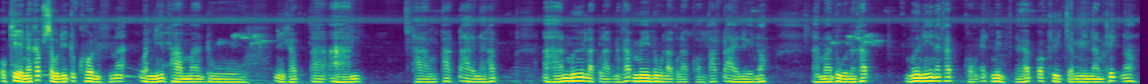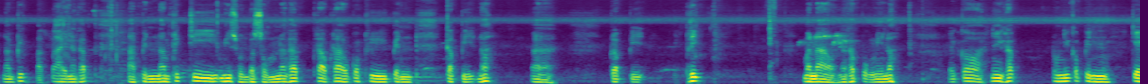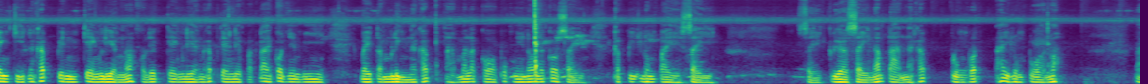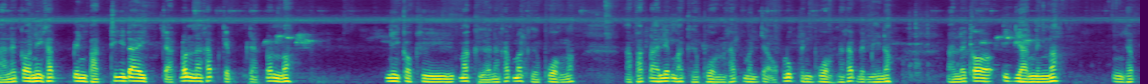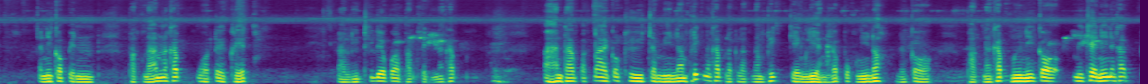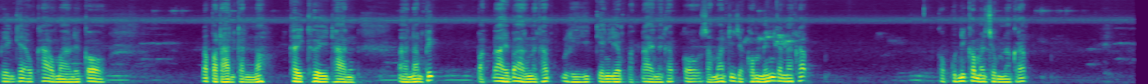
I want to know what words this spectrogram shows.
โอเคนะครับ สวัสดีทุกคนนะวันนี้พามาดูนี่ครับอาอาหารทางภาคใต้นะครับ อาหารมื้อหลักๆนะครับ เมนูหลักๆ ของภาคใต้เลยเนาะามาดูนะครับ มื้อนี้นะครับของแอดมินนะครับก็คือจะมีน้ำพริกเนาะน้ำพริกปักใต้นะครับอ่าเป็นน้ำพริกที่มีส่วนผสมนะครับคร่าวๆก็คือเป็นกะปิเนาะอ่ากะปิพริกมะนาวนะครับพวกนี้เนาะแล้วก็นี่ครับตรงนี้ก็เป็น แกงจืดนะครับ เป็นแกงเลียงเนาะเขาเรียกแกงเลียงนะครับ แกงเลียงปักใต้ก็จะมีใบตำลึงนะครับอ่ามะละกอพวกนี้เนาะแล้วก็ใส่กะปิลงไปใส่ ใส่เกลือใส่น้ำตาลนะครับปรุงรสให้ลงตัวเนาะอ่าแล้วก็นี่ครับเป็นผักที่ได้จากต้นนะครับ เก็บจากต้นเนาะนี่ก็คือมะเขือนะครับมะเขือพวงเนาะอ่าภาคใต้เรียกมะเขือพวงนะครับ มันจะออกลูกเป็นพวงนะครับ แบบนี้เนาะแล้วก็อีกอย่างหนึ่งเนาะนี่ครับ อันนี้ก็เป็นผักน้ำนะครับ water cress อ่าหรือที่เรียกว่าผักเป็ดนะครับ อาหารทางภาคใต้ก็คือจะมีน้ำพริกนะครับ หลักๆน้ำพริกแกงเลียงครับพวกนี้เนาะแล้วก็ผักนะครับ มื้อนี้ก็มีแค่นี้นะครับ เพียงแค่เอาข้าวมาแล้วก็รับประทานกันเนาะใครเคยทานน้ำพริกปักได้บ้างนะครับ หรือแกงเลียงปักได้นะครับ ก็สามารถที่จะคอมเมนต์กันนะครับ ขอบคุณที่เข้ามาชมนะครับ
